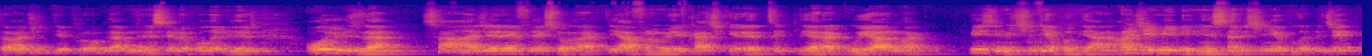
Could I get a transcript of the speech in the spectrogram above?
daha ciddi problemlere sebep olabilir. O yüzden sadece refleks olarak diyaframı birkaç kere tıklayarak uyarmak bizim için yapıl yani acemi bir insan için yapılabilecek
